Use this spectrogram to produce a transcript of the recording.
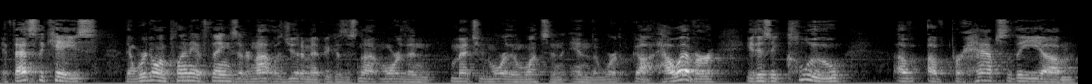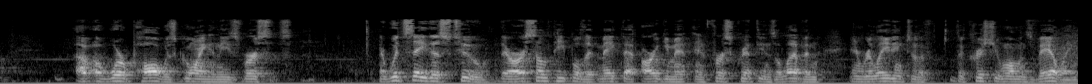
If that's the case, then we're doing plenty of things that are not legitimate because it's not more than mentioned more than once in, in the Word of God. However, it is a clue of, of perhaps the um, of, of where Paul was going in these verses. I would say this too. There are some people that make that argument in 1 Corinthians 11 in relating to the, the Christian woman's veiling.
